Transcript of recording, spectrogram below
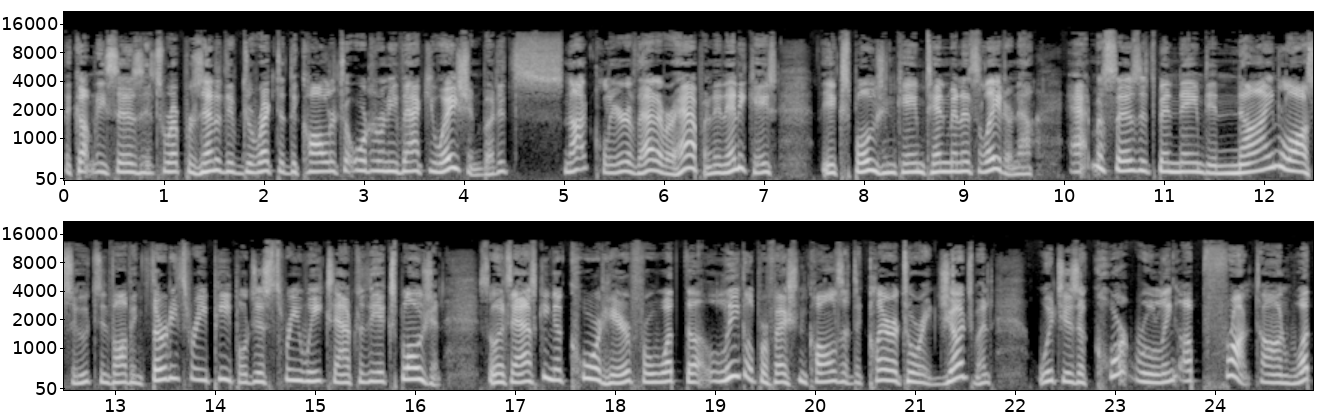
The company says its representative directed the caller to order an evacuation, but it's not clear if that ever happened. In any case, the explosion came 10 minutes later. Now, Atmos says it's been named in nine lawsuits involving 33 people just three weeks after the explosion. So it's asking a court here for what the legal profession calls a declaratory judgment, which is a court ruling up front on what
